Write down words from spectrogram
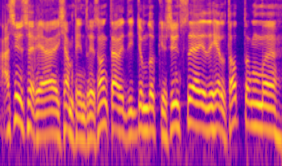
Jeg syns dette er kjempeinteressant. Jeg vet ikke om dere syns det i det hele tatt. Om, eh,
